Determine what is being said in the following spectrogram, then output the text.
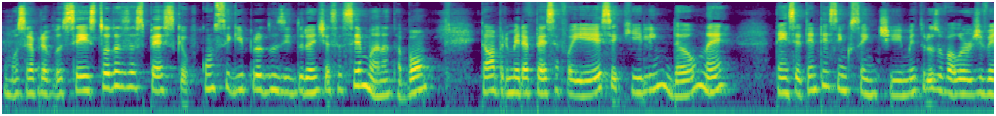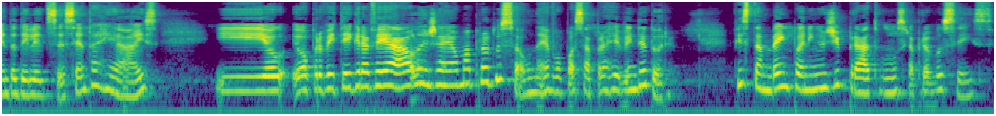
Vou mostrar para vocês todas as peças que eu consegui produzir durante essa semana, tá bom? Então, a primeira peça foi esse aqui, lindão, né? Tem 75 centímetros, o valor de venda dele é de 60 reais. E eu, eu aproveitei e gravei a aula já é uma produção, né? Vou passar para a revendedora. Fiz também paninhos de prato, vou mostrar para vocês.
